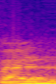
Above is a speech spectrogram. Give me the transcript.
メン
